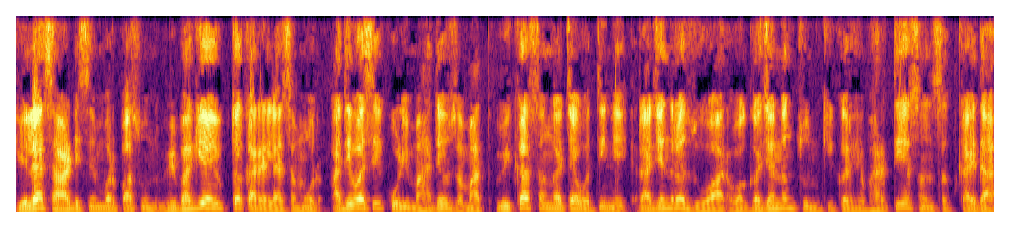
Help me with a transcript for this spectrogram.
गेल्या सहा डिसेंबरपासून विभागीय आयुक्त कार्यालयासमोर आदिवासी कोळी महादेव जमात विकास संघाच्या वतीने राजेंद्र जुवार व गजानन चुनकीकर हे भारतीय संसद कायदा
